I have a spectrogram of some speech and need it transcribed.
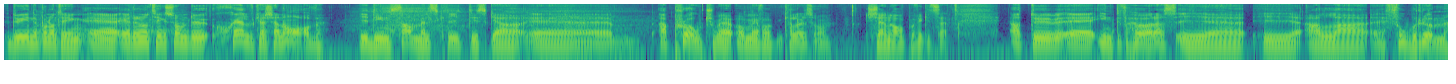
du är inne på någonting. Eh, är det någonting som du själv kan känna av i din samhällskritiska eh, approach, om jag, om jag får kalla det så? Känna av på vilket sätt? Att du eh, inte får höras i, eh, i alla eh, forum.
